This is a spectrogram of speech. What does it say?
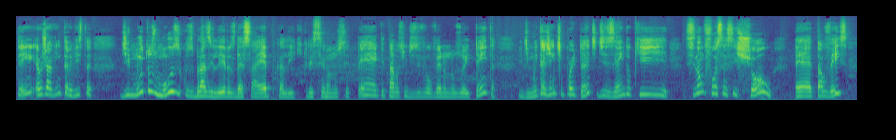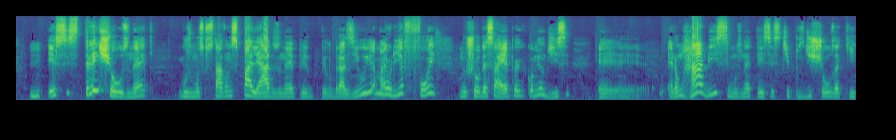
Tem, eu já vi entrevista de muitos músicos brasileiros dessa época ali que cresceram nos 70 e estavam se desenvolvendo nos 80 e de muita gente importante dizendo que se não fosse esse show, é, talvez esses três shows, né? Os músicos estavam espalhados, né, pelo, pelo Brasil e a maioria foi no show dessa época, que, como eu disse, é, eram raríssimos, né, ter esses tipos de shows aqui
